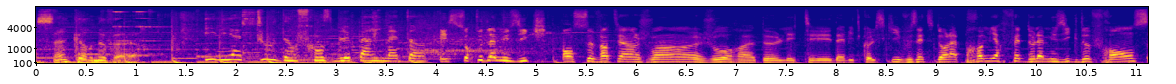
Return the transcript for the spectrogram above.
5h-9h. Il y a tout dans France Bleu Paris Matin. Et surtout de la musique. En ce 21 juin, jour de l'été, David Kolski, vous êtes dans la première fête de la musique de France.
